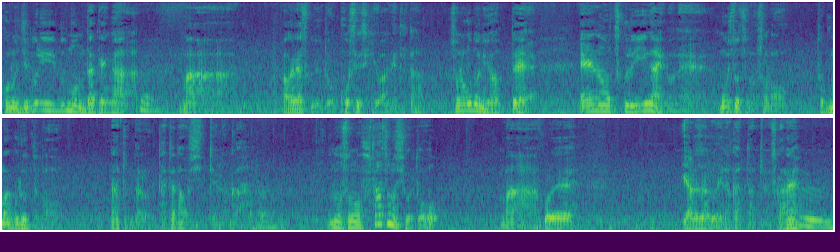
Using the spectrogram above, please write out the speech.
このジブリ部門だけが、まあ分かりやすく言うと好成績を上げてた。そのことによって映画を作る以外のねもう一つのその徳間グループのなんて言うんだろう立て直しっていうのか、のその2つの仕事をまあこれやらざるを得なかったっていうんですかね、うん。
